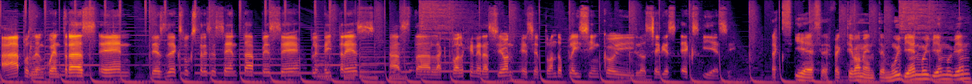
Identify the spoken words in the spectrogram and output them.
Ah, pues lo encuentras en desde Xbox 360, PC, Play 3 hasta la actual generación, exceptuando Play 5 y las series X y S. X y S, efectivamente. Muy bien, muy bien, muy bien.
